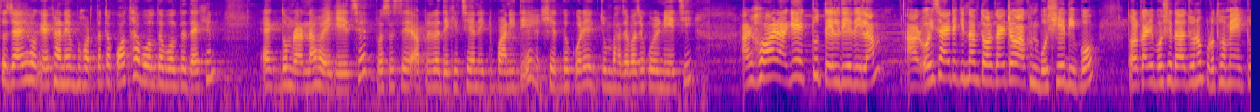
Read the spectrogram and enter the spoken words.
তো যাই হোক, এখানে ভর্তাটা কথা বলতে বলতে দেখেন একদম রান্না হয়ে গিয়েছে। প্রসেসে আপনারা দেখেছেন একটু পানি দিয়ে সেদ্ধ করে একদম ভাজা ভাজা করে নিয়েছি। আর হওয়ার আগে একটু তেল দিয়ে দিলাম। আর ওই সাইডে কিন্তু আমি তরকারিটাও এখন বসিয়ে দিব। তরকারি বসে দেওয়ার জন্য প্রথমে একটু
